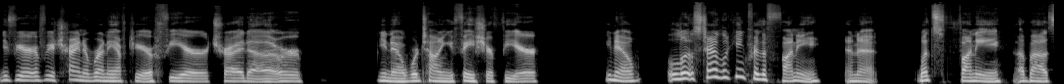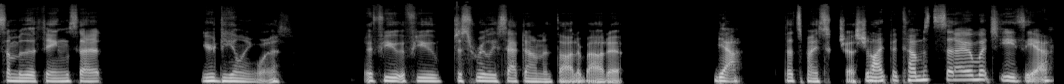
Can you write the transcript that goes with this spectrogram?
if you're if you're trying to run after your fear, try to or you know we're telling you face your fear. You know, lo- start looking for the funny in it. What's funny about some of the things that you're dealing with? If you if you just really sat down and thought about it. Yeah, that's my suggestion. Life becomes so much easier.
